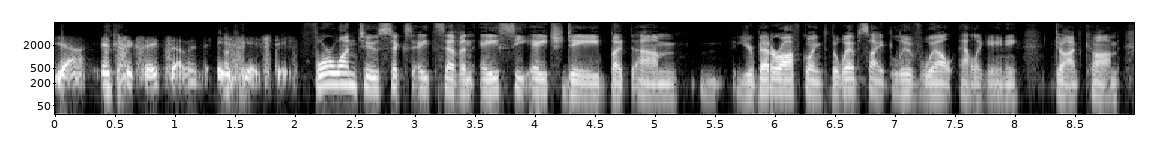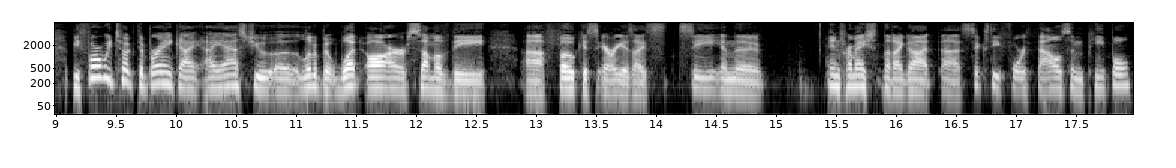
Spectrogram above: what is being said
Yeah, it's okay. 687 ACHD. 412 687 ACHD, but um, you're better off going to the website livewellallegheny.com. Before we took the break, I, I, asked you a little bit what are some of the uh, focus areas I see in the information that I got. Uh, 64,000 people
